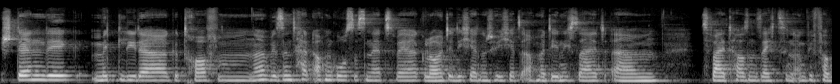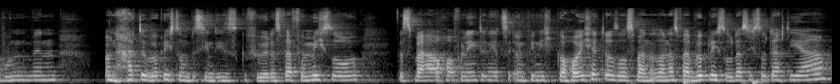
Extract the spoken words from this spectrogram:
ständig Mitglieder getroffen. Ne? Wir sind halt auch ein großes Netzwerk, Leute, die ich ja natürlich jetzt auch mit denen ich seit ähm, 2016 irgendwie verbunden bin und hatte wirklich so ein bisschen dieses Gefühl. Das war für mich so, das war auch auf LinkedIn jetzt irgendwie nicht geheuchelt oder so, sondern es war wirklich so, dass ich so dachte, ja,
